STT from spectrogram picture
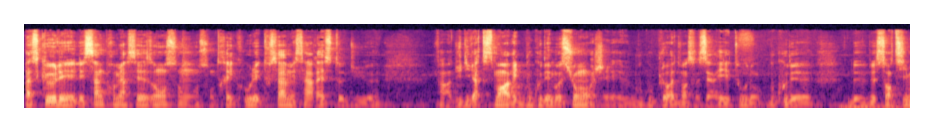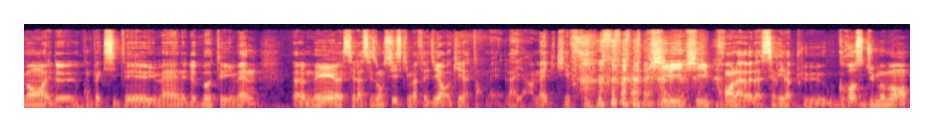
parce que les, les cinq premières saisons sont, sont très cool et tout ça, mais ça reste du. du divertissement avec beaucoup d'émotions. J'ai beaucoup pleuré devant cette série et tout, donc beaucoup de, de sentiments et de complexité humaine et de beauté humaine. Euh, mais euh, c'est la saison 6 qui m'a fait dire Ok, attends, mais là, il y a un mec qui est fou, qui, qui prend la, la série la plus grosse du moment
